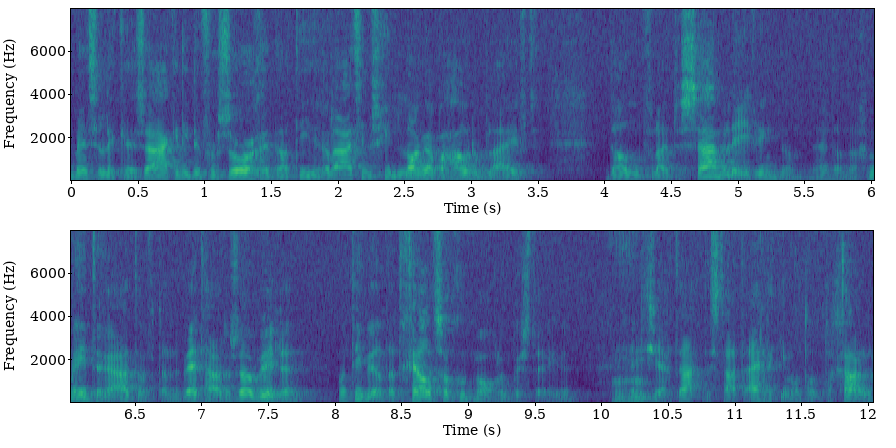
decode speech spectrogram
menselijke zaken die ervoor zorgen dat die relatie misschien langer behouden blijft dan vanuit de samenleving, dan, hè, dan de gemeenteraad of dan de wethouder zou willen. Want die wil dat geld zo goed mogelijk besteden. Mhm. En die zegt, ja, er staat eigenlijk iemand op de gang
